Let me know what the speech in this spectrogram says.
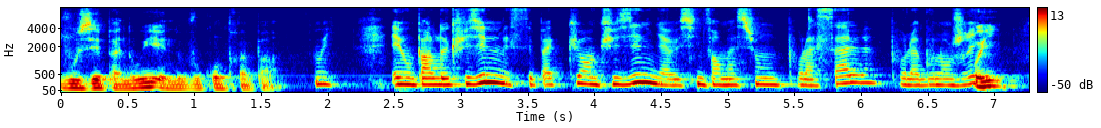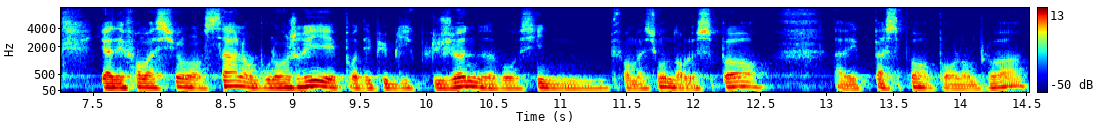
vous épanouit et ne vous contraint pas. Oui. Et on parle de cuisine, mais ce n'est pas que en cuisine. Il y a aussi une formation pour la salle, pour la boulangerie. Oui, il y a des formations en salle, en boulangerie. Et pour des publics plus jeunes, nous avons aussi une formation dans le sport, avec Passeport pour l'emploi.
